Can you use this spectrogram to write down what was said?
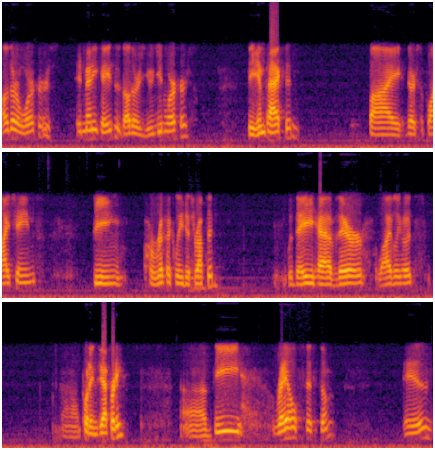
other workers, in many cases, other union workers, be impacted by their supply chains being horrifically disrupted? Would they have their livelihoods uh, put in jeopardy. Uh, the rail system is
